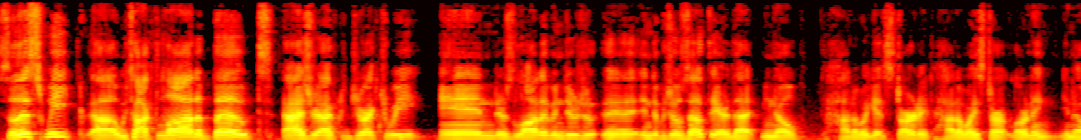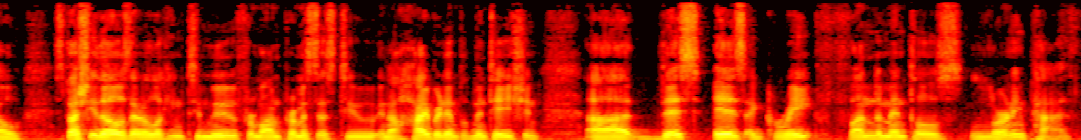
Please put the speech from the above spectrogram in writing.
So this week uh, we talked a lot about Azure Active Directory, and there's a lot of uh, individuals out there that you know how do I get started? How do I start learning? You know, especially those that are looking to move from on-premises to in a hybrid implementation. Uh, this is a great fundamentals learning path.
